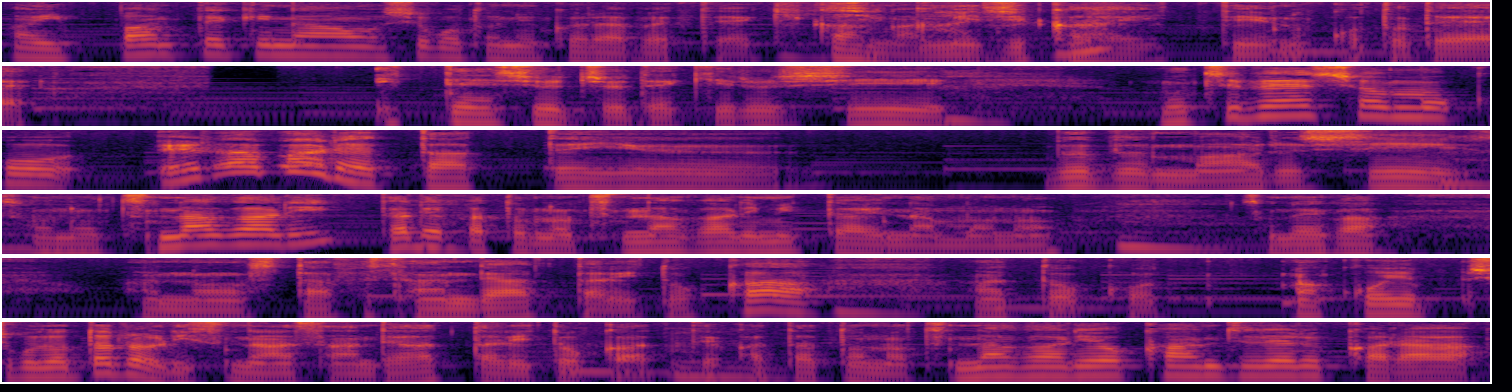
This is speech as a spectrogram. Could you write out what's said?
まあ、一般的なお仕事に比べて期間が短いっていうことで。一点集中できるし、うん、モチベーションもこう選ばれたっていう部分もあるし、うん、そのつながり誰かとのつながりみたいなもの、うん、それがあのスタッフさんであったりとか、あとこう,、まあ、こういう仕事だとリスナーさんであったりとかっていう方とのつながりを感じれるから、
